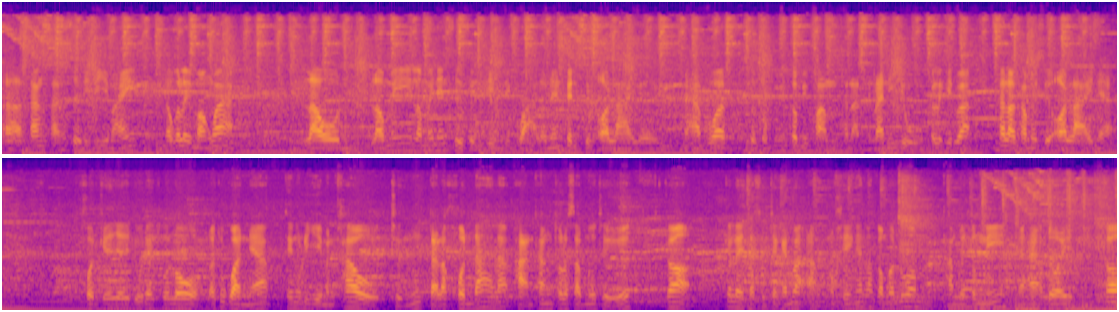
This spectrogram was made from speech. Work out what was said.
เอ่อสร้างสรรค์สื่อดีๆไหมเราก็เลยมองว่าเราเราไม่เราไม่เน้นสื่อเป็นพิมพ์ดีกว่า เราเน้นเป็นสื่อออนไลน์เลยนะครับเพราะว่าส่วนตัวผมเองก็มีความถนัดทางด้านนี้อยู่ ก็เลยคิดว่าถ้าเราทำเป็นสื่อออนไลน์เนี่ย คนก็จะได้ดูได้ทั่วโลก แล้วทุกวันเนี้ยเทคโนโลยีมันเข้าถึงแต่ละคนได้แล้วผ่านทางโทรศัพท์มือถือ ก็ ก็เลยตัดสินใจกันว่าอะโอเคงั้นเราก็มาร่วมทำกันตรงนี้นะฮะโดยก็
